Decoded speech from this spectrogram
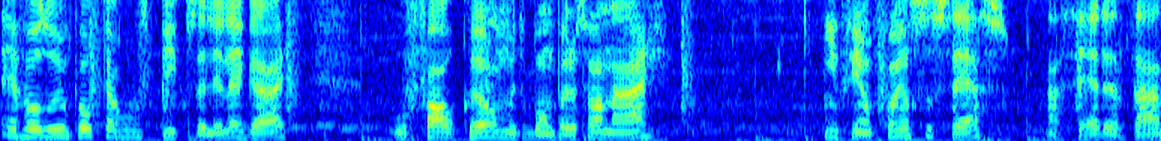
evolui um pouco, tem alguns picos ali legais. O Falcão, muito bom personagem. Enfim, foi um sucesso. A série está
